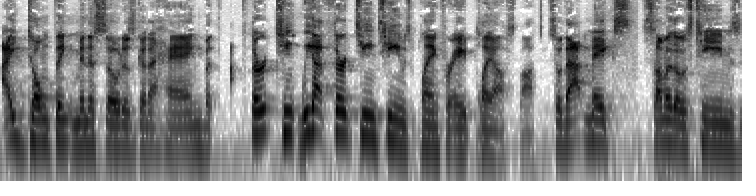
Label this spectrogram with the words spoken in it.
I don't think Minnesota's going to hang, but 13 we got 13 teams playing for eight playoff spots so that makes some of those teams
